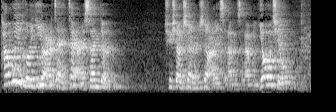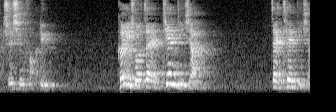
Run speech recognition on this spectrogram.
她为何一而再、再而三的去向圣圣阿里斯拉姆斯拉姆要求执行法律？可以说，在天底下，在天底下，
